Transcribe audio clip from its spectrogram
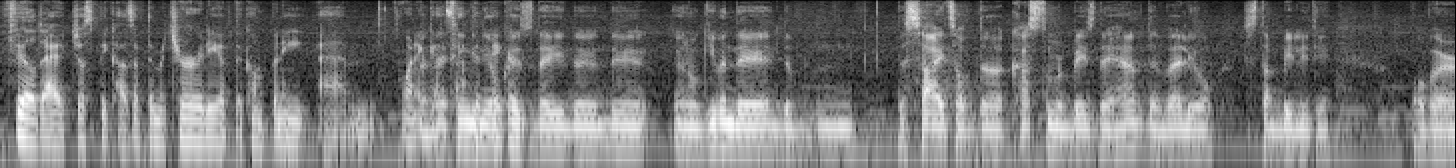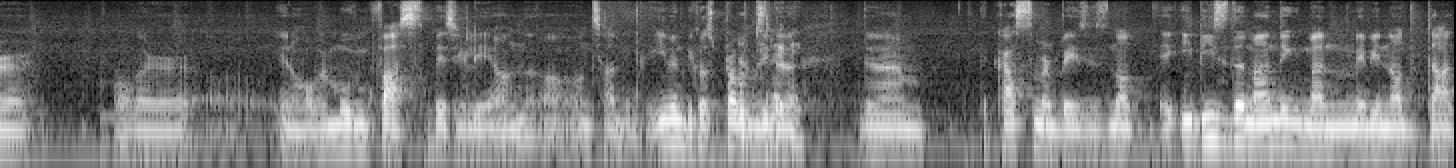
filled out just because of the maturity of the company um, when it gets i think in your case they the, the you know given the, the the size of the customer base they have the value stability over over uh, you know over moving fast basically on on something even because probably Absolutely. the the um, the customer base is not it is demanding but maybe not that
